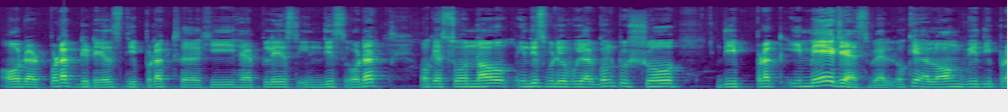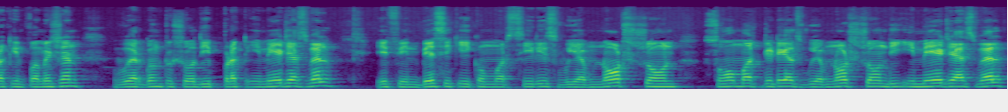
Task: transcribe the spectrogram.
order product details the product uh, he have placed in this order. Okay? So now in this video we are going to show the product image as well okay? Along with the product information we are going to show the product image as well. If in basic e-commerce series we have not shown so much details we have not shown the image as well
